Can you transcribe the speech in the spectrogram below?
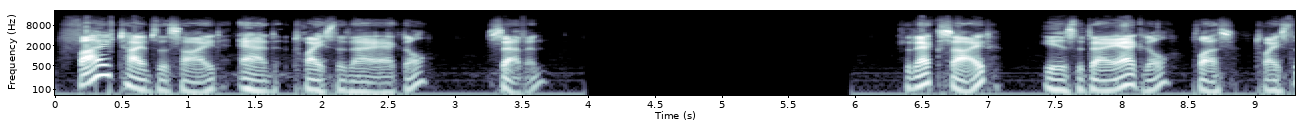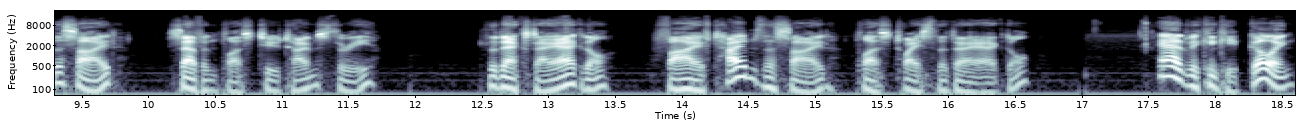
5 times the side and twice the diagonal, 7. The next side is the diagonal plus twice the side, 7 plus 2 times 3. The next diagonal, 5 times the side plus twice the diagonal. And we can keep going.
